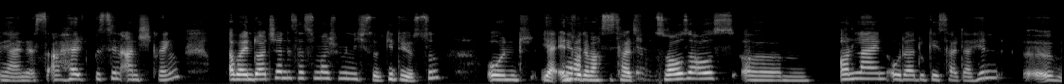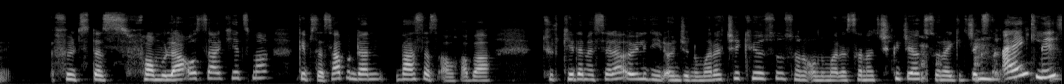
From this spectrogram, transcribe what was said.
Yani es ist halt ein bisschen anstrengend. Aber in Deutschland ist das zum Beispiel nicht so. Gidiyorsun und ja, entweder machst du es halt von zu Hause aus, ähm, online oder du gehst halt dahin, ähm, füllst das Formular aus, sag ich jetzt mal, gibst das ab und dann war es das auch. Aber Türkiye'de mesela öyle değil. Önce numara çekiyorsun, sonra o numara sana çıkacak, sonra gideceksin. Eigentlich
